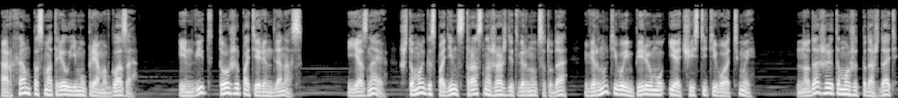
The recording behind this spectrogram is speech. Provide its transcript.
Архам посмотрел ему прямо в глаза. «Инвит тоже потерян для нас. Я знаю, что мой господин страстно жаждет вернуться туда, вернуть его империуму и очистить его от тьмы. Но даже это может подождать,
